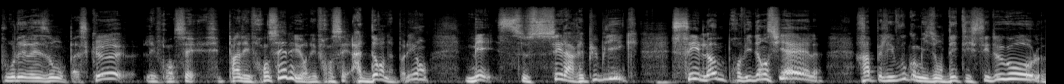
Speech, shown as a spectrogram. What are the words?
pour des raisons, parce que les Français, c'est pas les Français d'ailleurs, les Français adorent Napoléon, mais c'est la République, c'est l'homme providentiel. Rappelez-vous comme ils ont détesté De Gaulle,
